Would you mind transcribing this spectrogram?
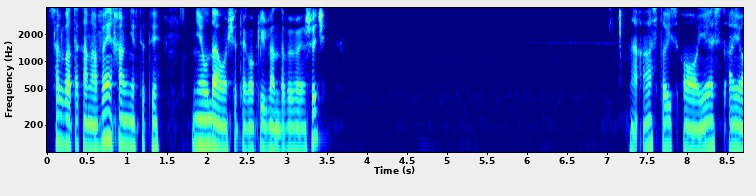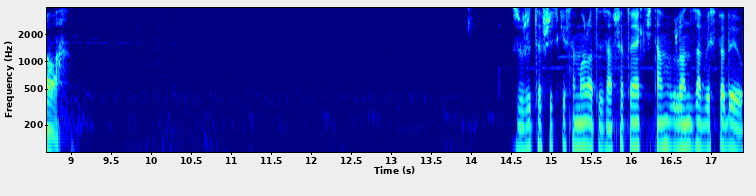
Salwa taka na węch, ale niestety nie udało się tego Clevelanda wywęszyć. Na A stoi... O, jest Iowa. Zużyte wszystkie samoloty. Zawsze to jakiś tam wgląd za wyspę był.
